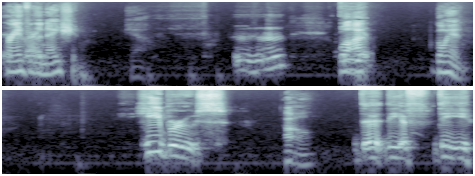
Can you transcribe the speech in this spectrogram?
praying right. for the nation. Yeah. Mm-hmm. Well, I, go ahead. Hebrews. oh. The the the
